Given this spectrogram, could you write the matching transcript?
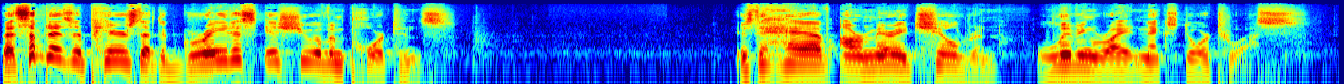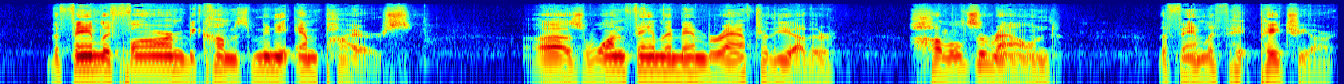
That sometimes it appears that the greatest issue of importance is to have our married children living right next door to us. The family farm becomes many empires as one family member after the other huddles around the family patriarch.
